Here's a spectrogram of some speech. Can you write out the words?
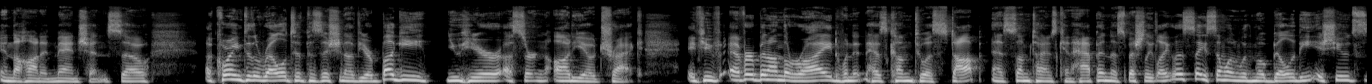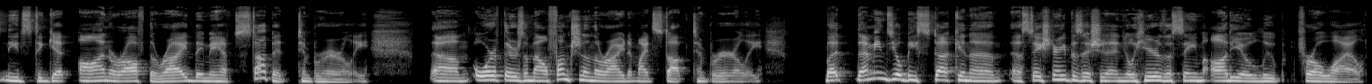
in the haunted mansion. So According to the relative position of your buggy, you hear a certain audio track. If you've ever been on the ride when it has come to a stop, as sometimes can happen, especially like let's say someone with mobility issues needs to get on or off the ride, they may have to stop it temporarily. Um, or if there's a malfunction in the ride, it might stop temporarily. But that means you'll be stuck in a, a, stationary position and you'll hear the same audio loop for a while.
